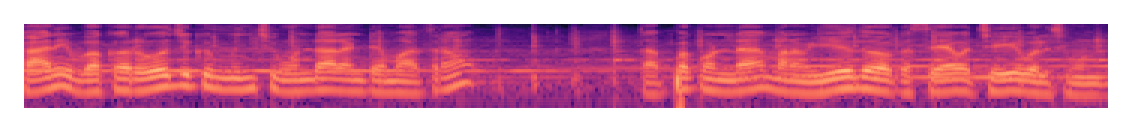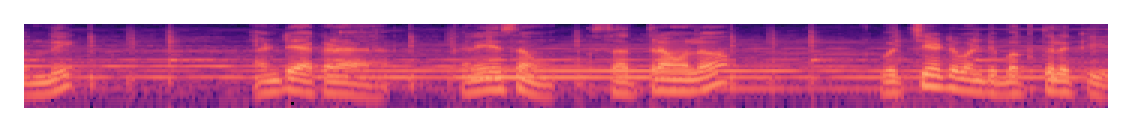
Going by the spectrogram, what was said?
కానీ ఒక రోజుకు మించి ఉండాలంటే మాత్రం తప్పకుండా మనం ఏదో ఒక సేవ చేయవలసి ఉంటుంది. అంటే అక్కడ కనీసం సత్రంలో వచ్చేటువంటి భక్తులకి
